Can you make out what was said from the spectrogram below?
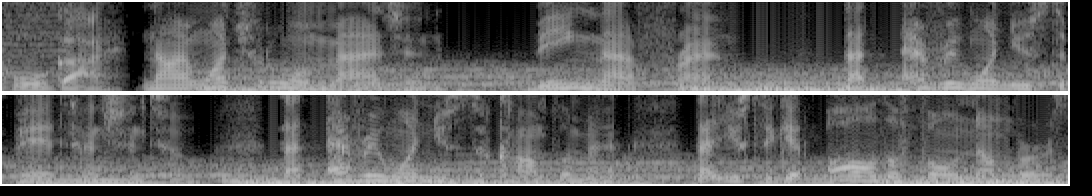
cool guy. Now I want you to imagine being that friend that everyone used to pay attention to, that everyone used to compliment, that used to get all the phone numbers.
